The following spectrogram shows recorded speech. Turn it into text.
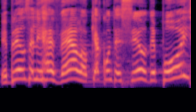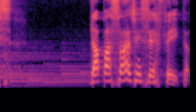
Hebreus ele revela o que aconteceu depois da passagem ser feita.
